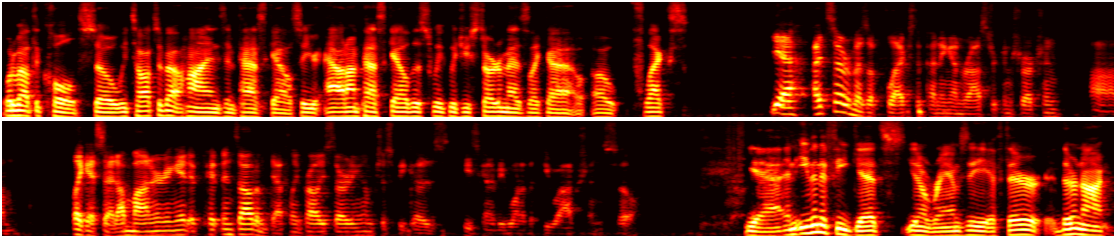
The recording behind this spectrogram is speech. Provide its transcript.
What about the Colts? So we talked about Hines and Pascal. So you're out on Pascal this week. Would you start him as like a, a flex? Yeah, I'd start him as a flex depending on roster construction. Um, like I said, I'm monitoring it. If Pittman's out, I'm definitely probably starting him just because he's going to be one of the few options. So, yeah, and even if he gets, you know, Ramsey, if they're they're not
